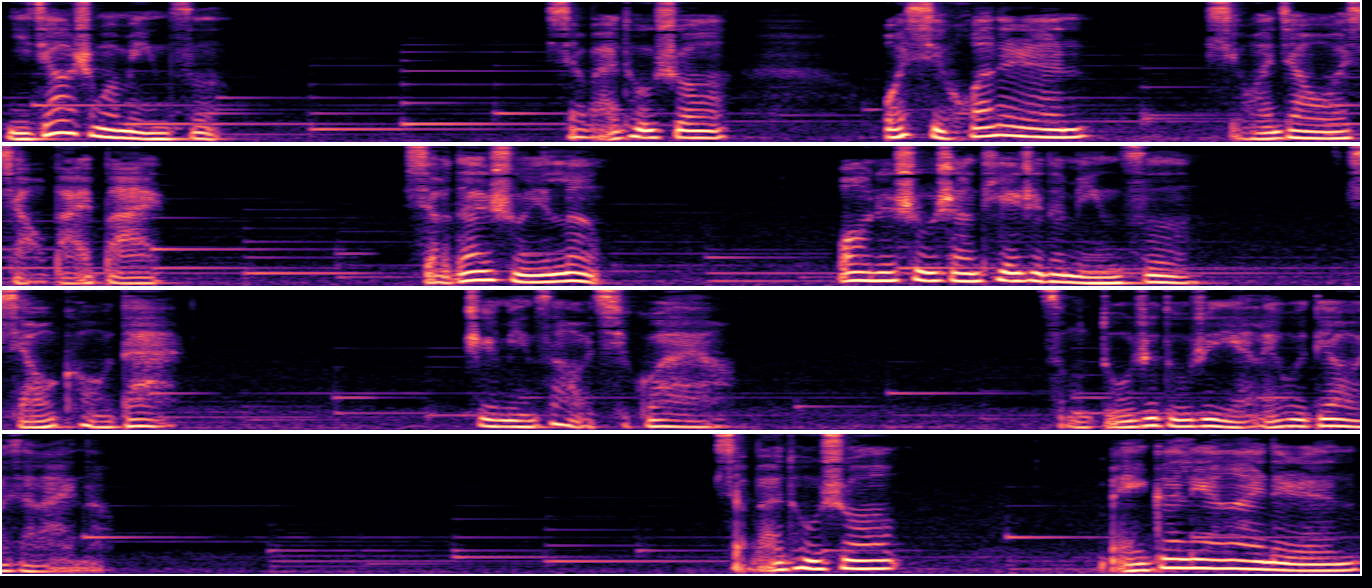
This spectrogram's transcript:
你叫什么名字？”小白兔说：“我喜欢的人喜欢叫我小白白。”小袋鼠一愣，望着树上贴着的名字“小口袋”，这名字好奇怪啊。怎么读着读着眼泪会掉下来呢？小白兔说：“每一个恋爱的人，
